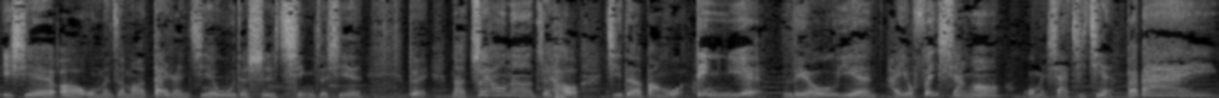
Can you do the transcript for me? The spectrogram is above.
一些呃我们怎么待人接物的事情这些。对，那最后呢？最后记得帮我订阅、留言，还有分享哦。我们下期见，拜拜。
